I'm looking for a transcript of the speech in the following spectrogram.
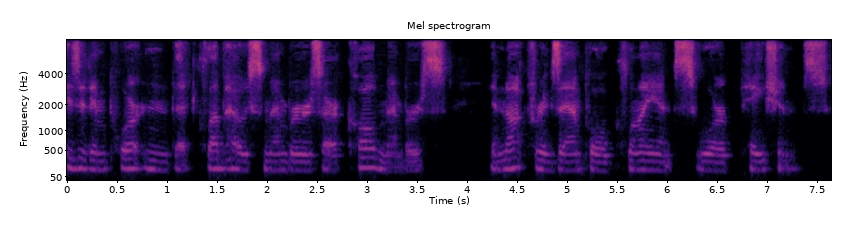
is it important that clubhouse members are called members and not, for example, clients or patients?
